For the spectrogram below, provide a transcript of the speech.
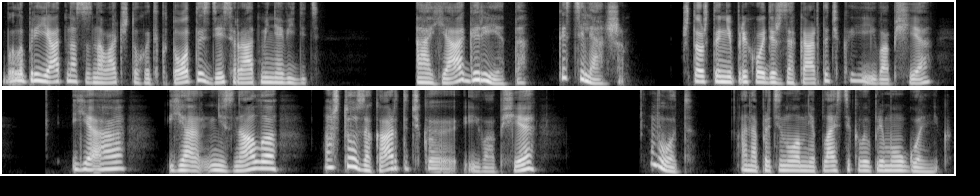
Было приятно осознавать, что хоть кто-то здесь рад меня видеть. «А я Грета, Костелянша. Что ж ты не приходишь за карточкой и вообще?» «Я... я не знала...» А что за карточка и вообще? Вот. Она протянула мне пластиковый прямоугольник.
